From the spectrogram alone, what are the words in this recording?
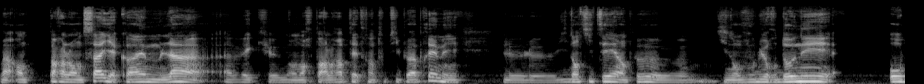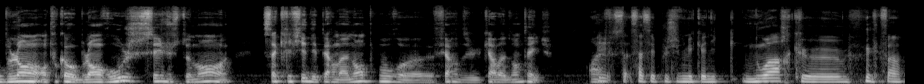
Bah, en parlant de ça, il y a quand même là, avec, euh, on en reparlera peut-être un tout petit peu après, mais l'identité un peu euh, qu'ils ont voulu redonner au blanc, en tout cas au blanc-rouge, c'est justement sacrifier des permanents pour euh, faire du card advantage. Ouais, mm. Ça, c'est plus une mécanique noire que. enfin...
